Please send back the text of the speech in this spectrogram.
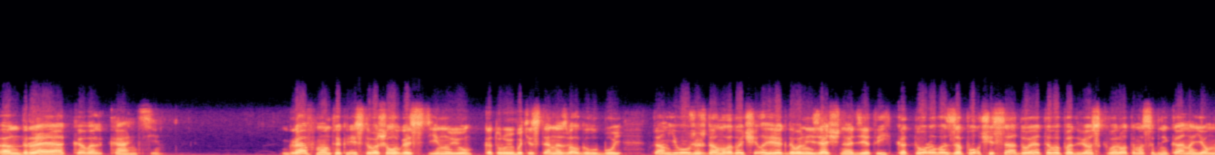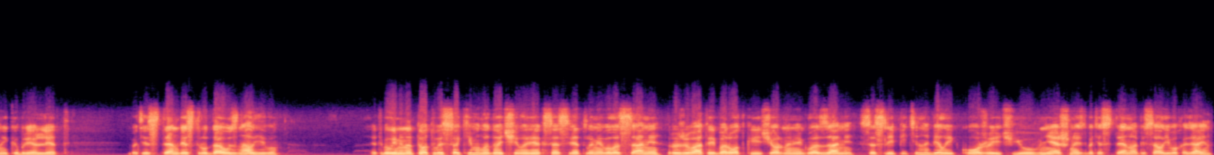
Андреа Кавальканти Граф Монте-Кристо вошел в гостиную, которую Батистен назвал «голубой». Там его уже ждал молодой человек, довольно изящно одетый, которого за полчаса до этого подвез к воротам особняка наемный кабриолет. Батистен без труда узнал его. Это был именно тот высокий молодой человек со светлыми волосами, рыжеватой бородкой и черными глазами, со слепительно белой кожей, чью внешность Батистену описал его хозяин.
